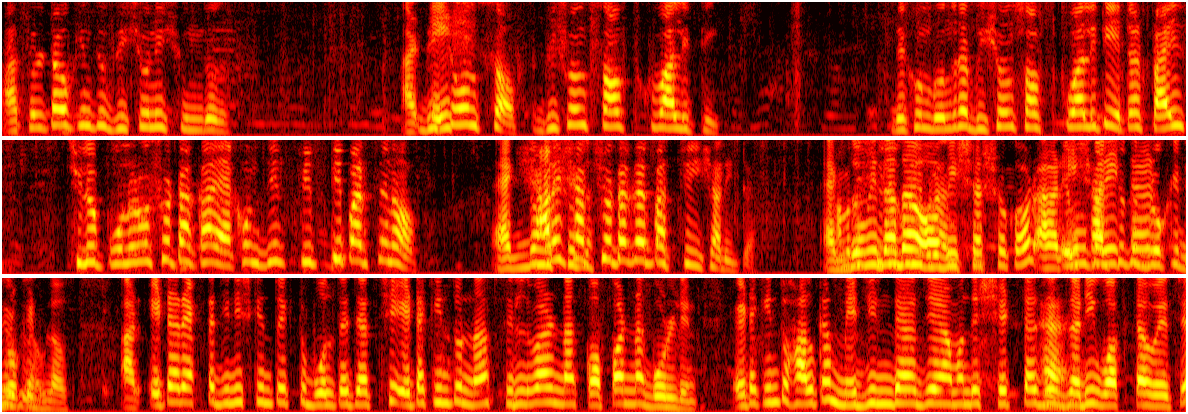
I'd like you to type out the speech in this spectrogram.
আঁচলটাও কিন্তু ভীষণই সুন্দর। আর ভীষণ সফট ভীষণ সফট কোয়ালিটি দেখুন বন্ধুরা ভীষণ সফট কোয়ালিটি এটার প্রাইস ছিল পনেরোশো টাকা এখন দিন ফিফটি পার্সেন্ট অফ একদম সাড়ে সাতশো টাকায় পাচ্ছি এই শাড়িটা। একদমই দাদা অবিশ্বাস্যকর। আর এই শাড়িটা ব্রোকেট ব্লাউজ আর এটার একটা জিনিস কিন্তু একটু বলতে চাচ্ছি এটা কিন্তু না সিলভার না কপার না গোল্ডেন এটা কিন্তু হালকা মেজিন্ডা যে আমাদের শেডটা যে হ্যাঁ। জারি ওয়ার্কটা হয়েছে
